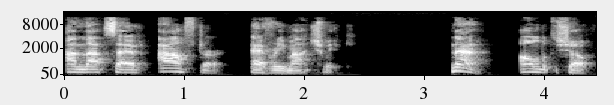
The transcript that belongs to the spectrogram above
And that's out after every match week. Now, on with the show.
